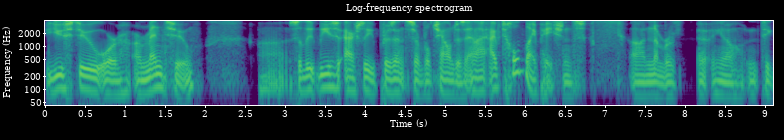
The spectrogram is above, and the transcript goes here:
used to or are meant to. Uh, so th- these actually present several challenges, and I, have told my patients a number of uh, you know to,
